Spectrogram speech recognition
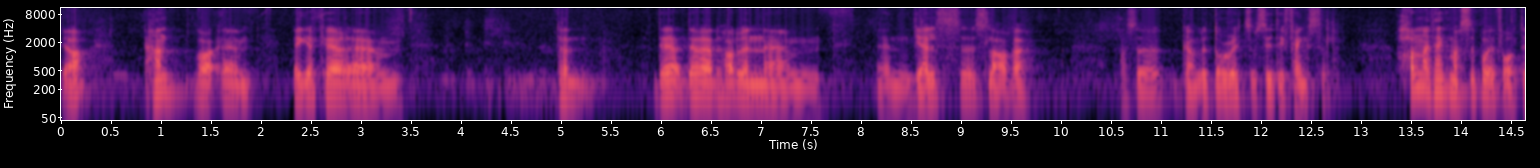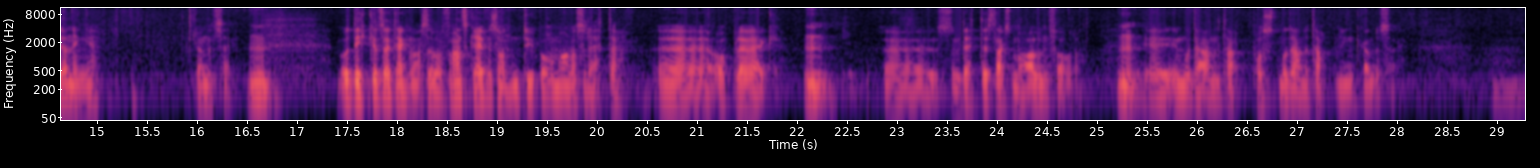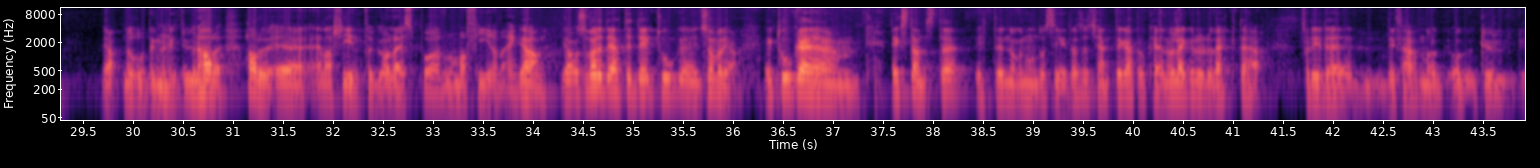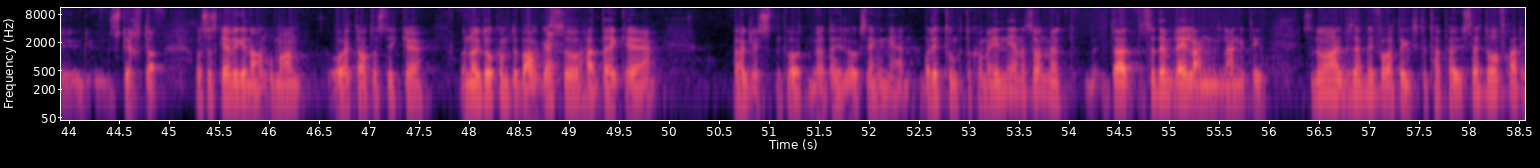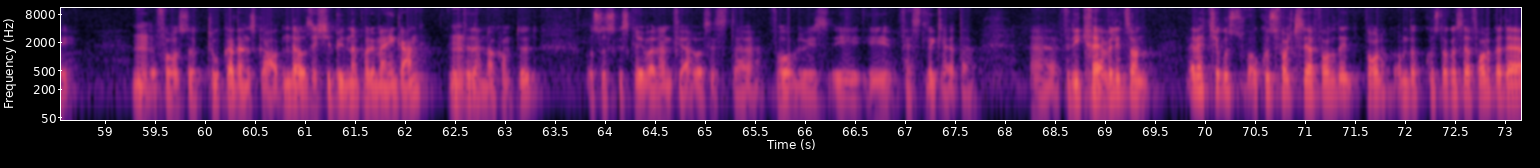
Ja. Han var eh, Jeg gikk her eh, den, der, der er har du en, eh, en gjeldsslave. Altså gamle Dorrit som sitter i fengsel. Han har jeg tenkt masse på i forhold til Jan Inge. Kan jeg si. Mm. Og Dickens har jeg tenkt masse på, for han skrev sånne typer romaner som dette. eh, opplever jeg. Mm. eh, som dette er slags malen for. Da. Mm. Eh, I moderne tap, postmoderne tapning, kan du si. Eh, ja, nå rodde jeg meg litt ut. Men har du, har du eh, energien til å gå løs på nummer fire med en gang? ja, og så var det det at det, jeg tok eh, Sånn var det, ja. Jeg tok eh, Jeg stanset etter noen hundre sider, så kjente jeg at OK, nå legger du det vekk, det her. Fordi det, det er i ferd med å, å styrte. Og så skrev jeg en annen roman og et teaterstykke. Og når jeg da kom tilbake, så hadde jeg eh, da har jeg lysten på å møte Hillevågsgjengen igjen. Det var litt tungt å komme inn igjen, og sånn, så den ble lang, lang tid. Så nå har jeg bestemt meg for at jeg skal ta pause et år fra de. For å av den skaden der, og så ikke begynne på det med en gang. etter denne har kommet ut. Og så skal jeg skrive den fjerde og siste, forhåpentligvis i, i festlig glede. Eh, for de krever litt sånn Jeg vet ikke hvordan, hvordan folk ser for deg, for dere, om dere, hvordan dere ser for dere det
